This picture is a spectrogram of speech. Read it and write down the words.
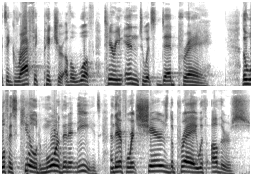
It's a graphic picture of a wolf tearing into its dead prey. The wolf has killed more than it needs, and therefore it shares the prey with others.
